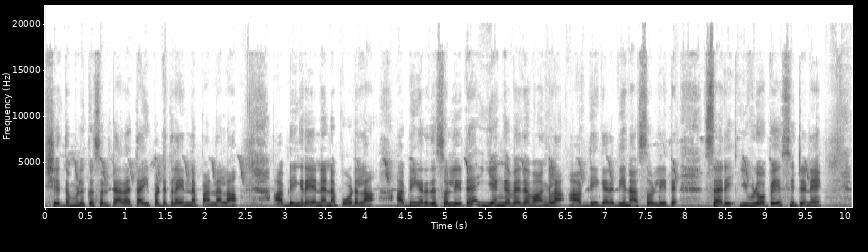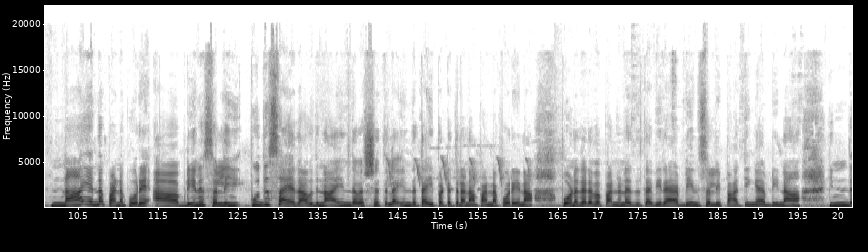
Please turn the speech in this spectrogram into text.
விஷயத்த முழுக்க சொல்லிட்டு அதாவது தைப்பட்டத்தில் என்ன பண்ணலாம் அப்படிங்கிற என்னென்ன போடலாம் அப்படிங்கிறத சொல்லிவிட்டேன் எங்கே விதை வாங்கலாம் அப்படிங்கிறதையும் நான் சொல்லிட்டேன். சரி இவ்வளோ பேசிட்டேனே. நான் என்ன பண்ண போகிறேன் அப்படின்னு சொல்லி புதுசாக ஏதாவது நான் இந்த வருஷத்தில் இந்த தைப்பட்டத்தில் நான் பண்ண போகிறேன்னா போன தடவை பண்ணினது தவிர அப்படின்னு சொல்லி பார்த்தீங்க அப்படின்னா இந்த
